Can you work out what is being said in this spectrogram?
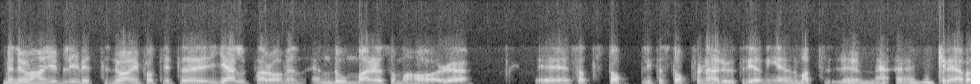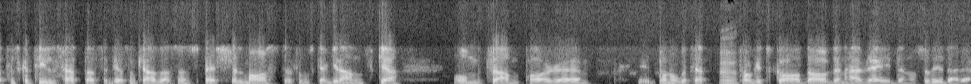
Men nu har han ju blivit, nu har han fått lite hjälp här av en, en domare som har eh, satt stopp, lite stopp för den här utredningen genom att eh, kräva att det ska tillsättas det som kallas en special master som ska granska om Trump har eh, på något sätt mm. tagit skada av den här raiden och så vidare.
